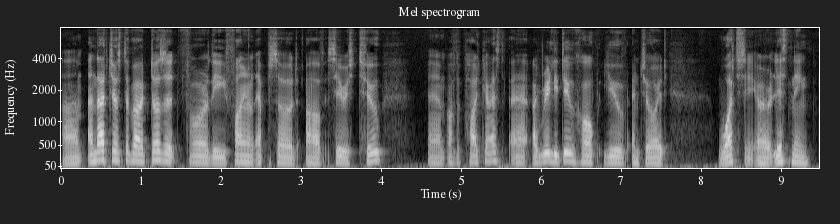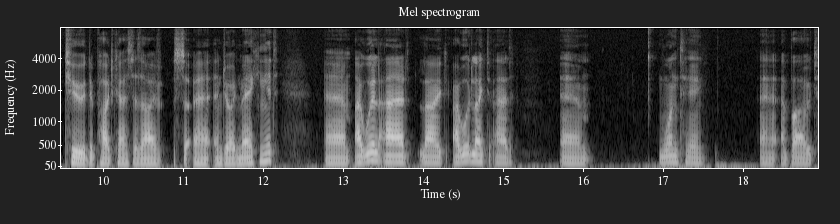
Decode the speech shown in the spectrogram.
Um, and that just about does it for the final episode of Series 2 um, of the podcast. Uh, I really do hope you've enjoyed watching or listening to the podcast as I've uh, enjoyed making it. Um, I will add, like, I would like to add um, one thing uh, about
